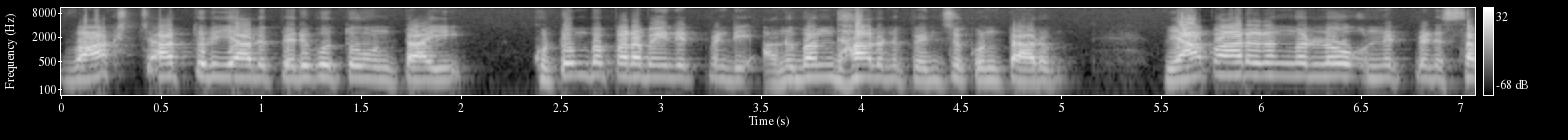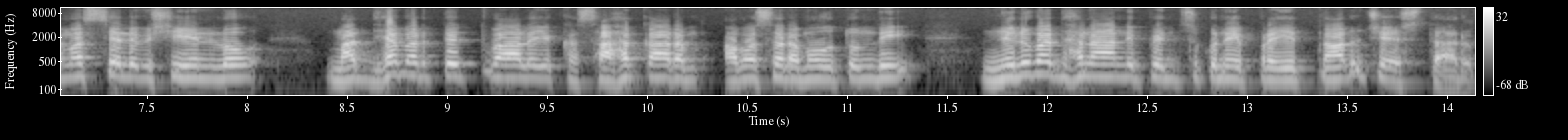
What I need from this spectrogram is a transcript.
వాక్చాతుర్యాలు పెరుగుతూ ఉంటాయి. కుటుంబపరమైనటువంటి అనుబంధాలను పెంచుకుంటారు. వ్యాపార రంగంలో ఉన్నటువంటి సమస్యల విషయంలో మధ్యవర్తిత్వాల యొక్క సహకారం అవసరమవుతుంది. నిలువధనాన్ని పెంచుకునే ప్రయత్నాలు చేస్తారు.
